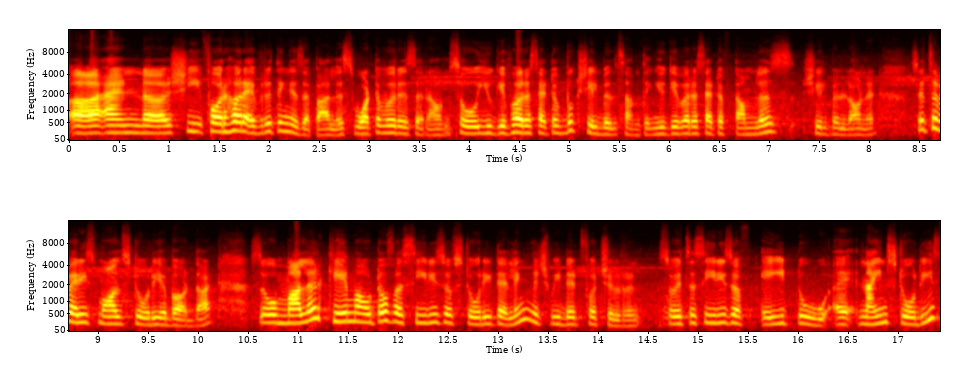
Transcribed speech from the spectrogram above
Uh, and uh, she, for her, everything is a palace, whatever is around. So you give her a set of books, she'll build something. You give her a set of tumblers, she'll build on it. So it's a very small story about that. So Mullai came out of a series of storytelling which we did for children. So it's a series of eight to uh, nine stories.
